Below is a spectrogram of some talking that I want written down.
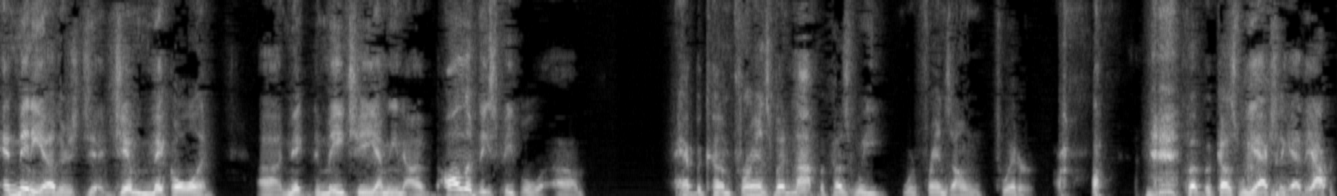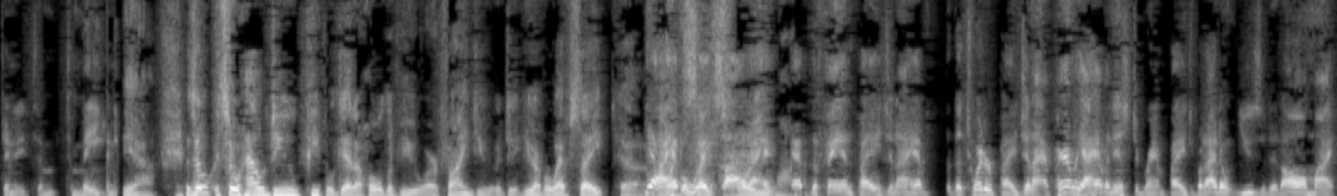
and many others, J- Jim Mickle and, uh, Nick Damici. I mean, uh, all of these people, um, have become friends, but not because we were friends on Twitter, but because we actually had the opportunity to, to meet. Yeah. So, so how do people get a hold of you or find you? Do you have a website? Uh, Yeah, I have a website. I have the fan page, and I have the Twitter page, and I apparently I have an Instagram page, but I don't use it at all. My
